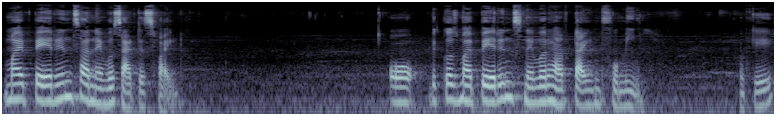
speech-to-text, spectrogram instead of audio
my parents are never satisfied or because my parents never have time for me. Okay.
